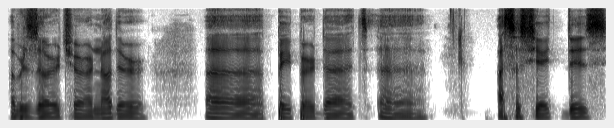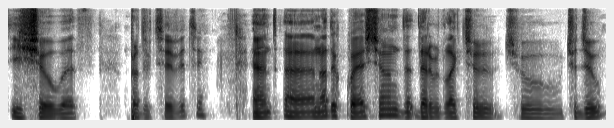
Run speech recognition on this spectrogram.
a research or another uh, paper that uh, associate this issue with productivity. And uh, another question that, that I would like to to to do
